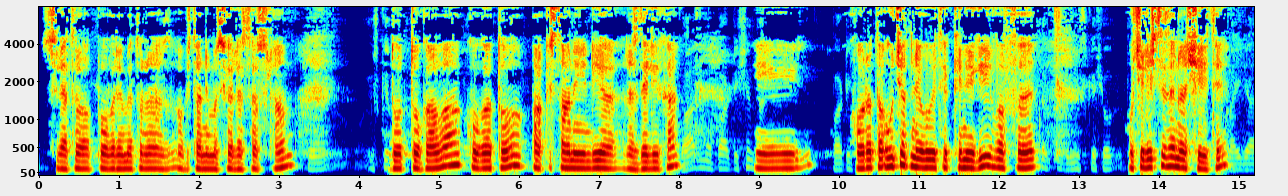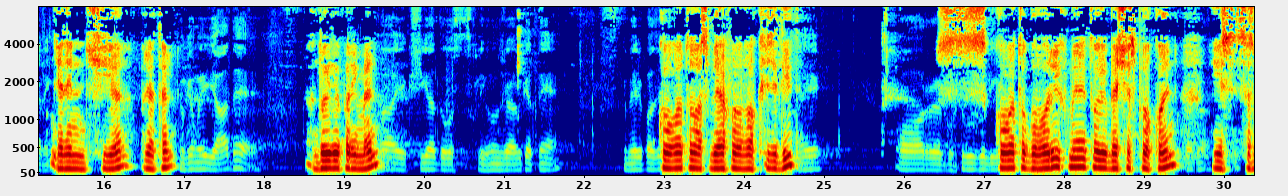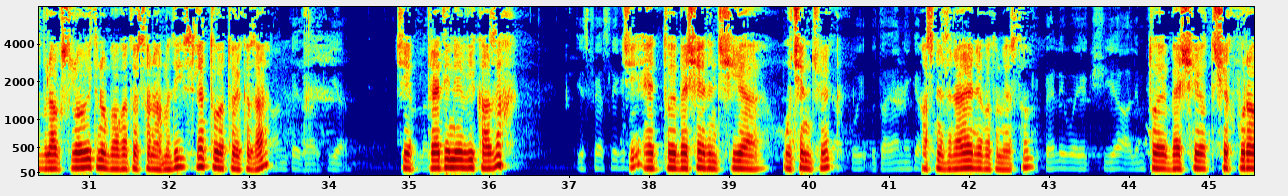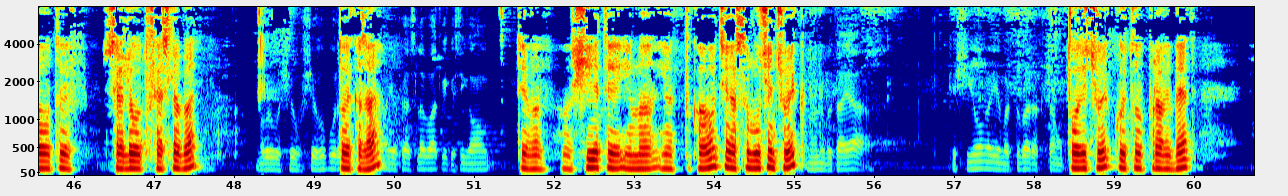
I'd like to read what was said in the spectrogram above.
след това по времето на обещани Масия Алейхиссалам, до тогава, когато Пакистан и Индия разделиха и хората учат неговите книги в училището на шиите, един шия, приятел, дойде при мен. Когато аз бях в Хидждид, когато говорихме, той беше спокоен и с благословите на Бога той стана Ахмади. След това той каза, че преди не ви казах, че е, той беше един чия учен човек. Аз не зная неговото място. Той беше от Шехпура, от село от Феслабад. Той каза, че в шиете има и такова, че аз съм учен човек. Този човек, който прави бед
